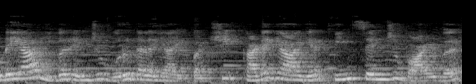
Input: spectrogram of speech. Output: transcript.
உடையார் இவர் என்று ஒரு தலையாய் பற்றி கடையாயர் பின் சென்று வாழ்வர்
